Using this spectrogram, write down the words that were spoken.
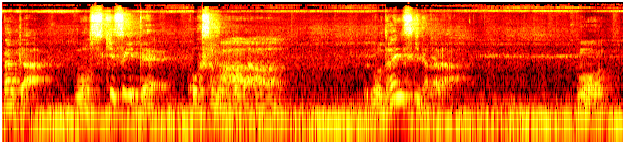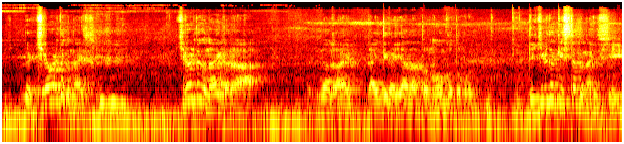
なんかもう好きすぎて奥さんのことがあもう大好きだからもうで嫌われたくないし。嫌われたくないからなんか相手が嫌だと思うこともできるだけしたくないし、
